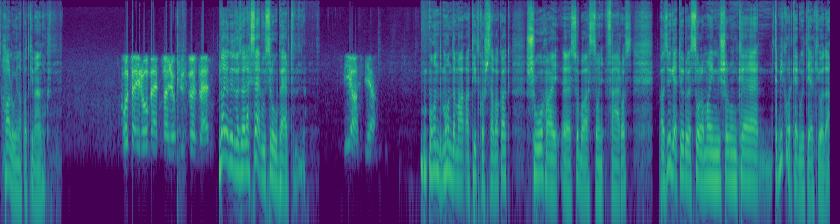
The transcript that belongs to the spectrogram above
Halló, napot kívánok! Kotai Robert vagyok, üdvözlet! Nagyon üdvözöllek, szervusz Robert! Szia, szia! Mond, mondom a, a titkos szavakat, sóhaj, eh, szobaasszony, fárosz. Az ügetőről szól a mai műsorunk, eh, te mikor kerültél ki oda?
